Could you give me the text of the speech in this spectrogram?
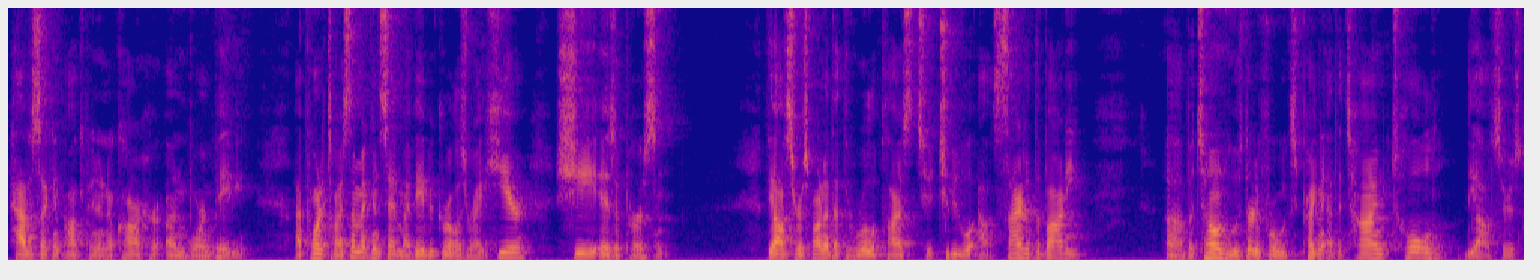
have a second occupant in her car, her unborn baby. I pointed to my stomach and said, My baby girl is right here. She is a person. The officer responded that the rule applies to two people outside of the body. Uh, Bottone, who was 34 weeks pregnant at the time, told the officers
